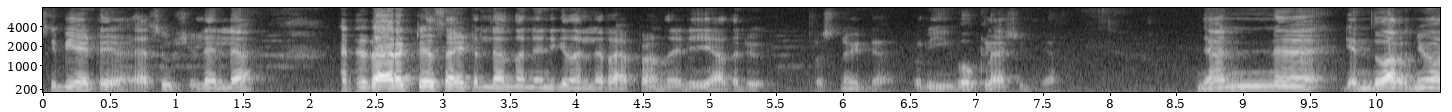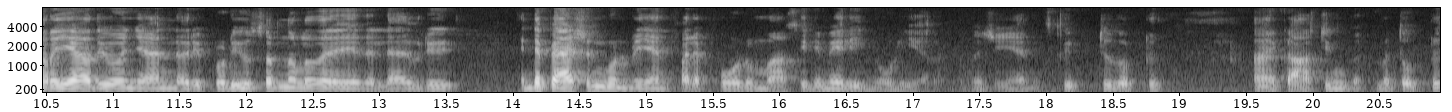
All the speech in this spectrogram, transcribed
സി ബി ആയിട്ട് ആസ് യൂഷ്വൽ എല്ലാ എന്റെ ഡയറക്ടേഴ്സായിട്ടെല്ലാം തന്നെ എനിക്ക് നല്ല റാപ്പാണ് എനിക്ക് യാതൊരു പ്രശ്നമില്ല ഒരു ഈഗോ ക്ലാഷ് ഇല്ല. ഞാൻ എന്തോ അറിഞ്ഞോ അറിയാതെയോ ഞാൻ ഒരു പ്രൊഡ്യൂസർ എന്നുള്ള നിലയിലല്ല ഒരു എന്റെ പാഷൻ കൊണ്ട് ഞാൻ പലപ്പോഴും ആ സിനിമയിൽ ഇൻവോൾവ് ചെയ്യാറുണ്ട്. എന്ന് വെച്ച് കഴിഞ്ഞാൽ സ്ക്രിപ്റ്റ് തൊട്ട് കാസ്റ്റിംഗ് തൊട്ട്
